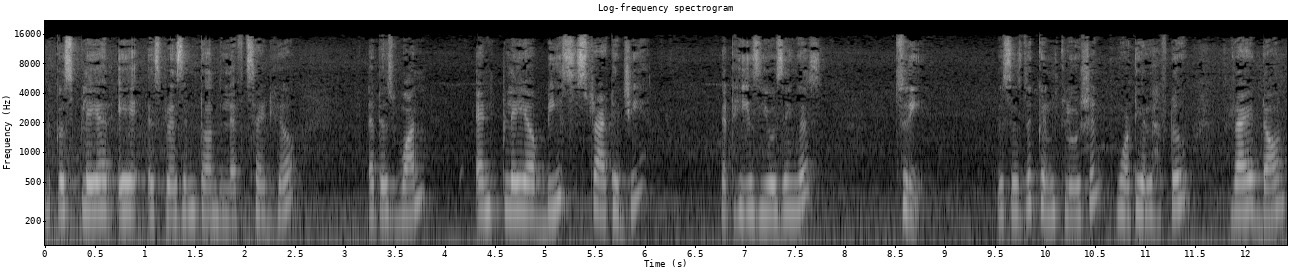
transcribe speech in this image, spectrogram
because player A is present on the left side here. That is 1 and player B's strategy that he is using is 3 this is the conclusion what you'll have to write down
